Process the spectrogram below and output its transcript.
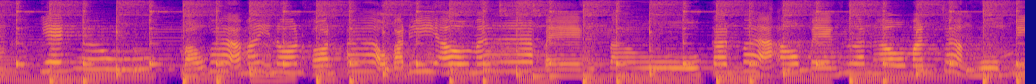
ำเย็นเงาเบาว่าไม่นอนคอนเต้าบาดีเอามาแป่งเสากันว่าเอาแป่งเฮือนเฮามันช่างหุมมี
